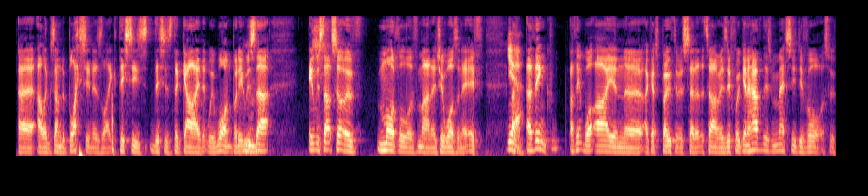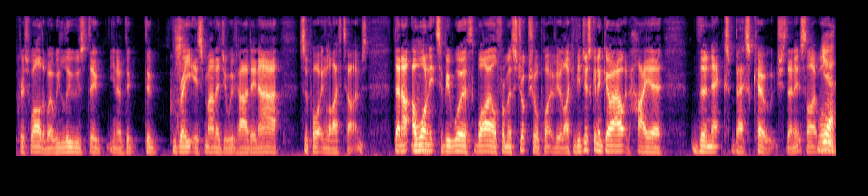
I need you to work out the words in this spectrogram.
uh, Alexander Blessing as like this is this is the guy that we want, but it was that it was that sort of model of manager, wasn't it? If Yeah. I, I think I think what I and uh, I guess both of us said at the time is if we're going to have this messy divorce with Chris Wilder, where we lose the you know the the greatest manager we've had in our supporting lifetimes, then I, I want it to be worthwhile from a structural point of view. Like if you're just going to go out and hire the next best coach, then it's like well, Yeah.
